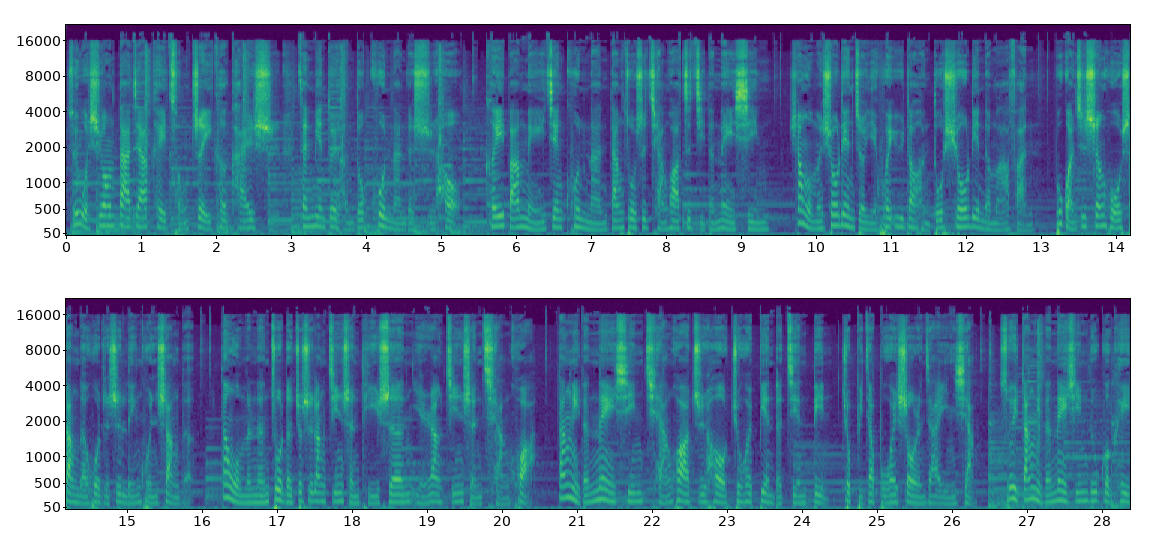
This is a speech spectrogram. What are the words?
所以我希望大家可以从这一刻开始，在面对很多困难的时候，可以把每一件困难当作是强化自己的内心。像我们修炼者也会遇到很多修炼的麻烦。不管是生活上的，或者是灵魂上的，但我们能做的就是让精神提升，也让精神强化。当你的内心强化之后，就会变得坚定，就比较不会受人家影响。所以，当你的内心如果可以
